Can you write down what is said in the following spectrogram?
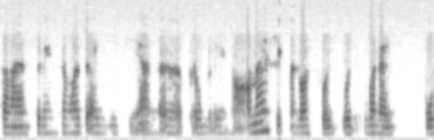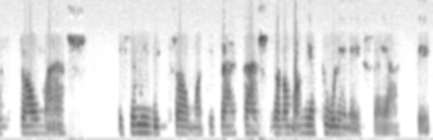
talán szerintem az egyik ilyen probléma. A másik meg az, hogy, hogy van egy posztraumás és egy mindig traumatizált társadalom, ami a túlélésre játszik.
